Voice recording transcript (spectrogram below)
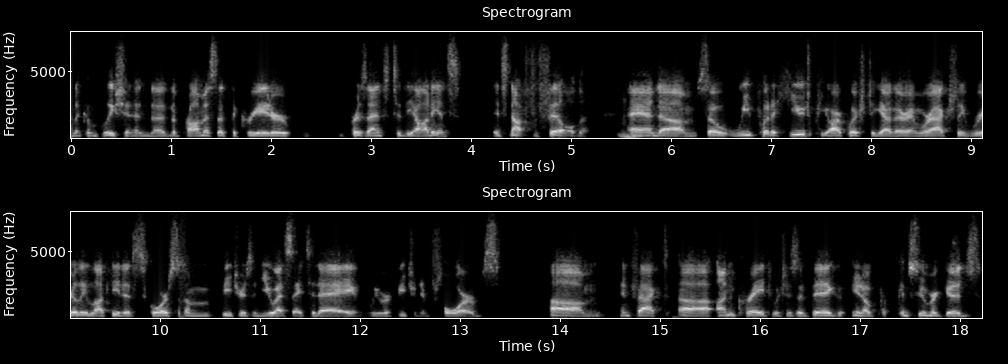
to completion and the, the promise that the creator presents to the audience it's not fulfilled mm-hmm. and um, so we put a huge pr push together and we're actually really lucky to score some features in usa today we were featured in forbes um, in fact uh, uncrate which is a big you know consumer goods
